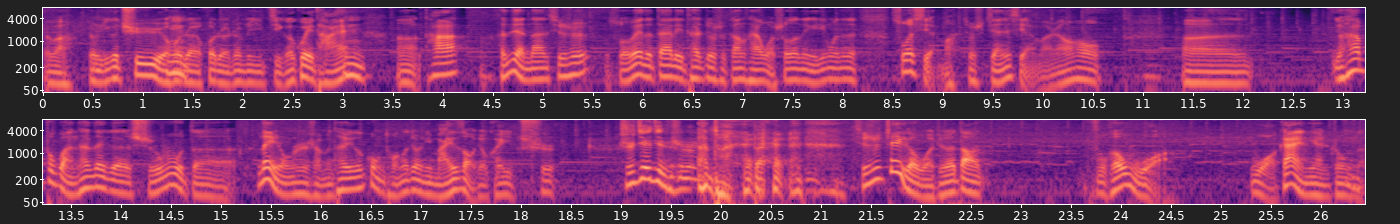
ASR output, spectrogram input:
对吧？就是一个区域嗯或者、或者这么几个柜台，嗯啊，它很简单。其实所谓的 daily，它就是刚才我说的那个英文的缩写嘛，就是简写嘛。然后，呃，有它不管它这个食物的内容是什么，它有一个共同的，就是你买走就可以吃。直接进食，嗯 对对，其实这个我觉得倒符合我我概念中的，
